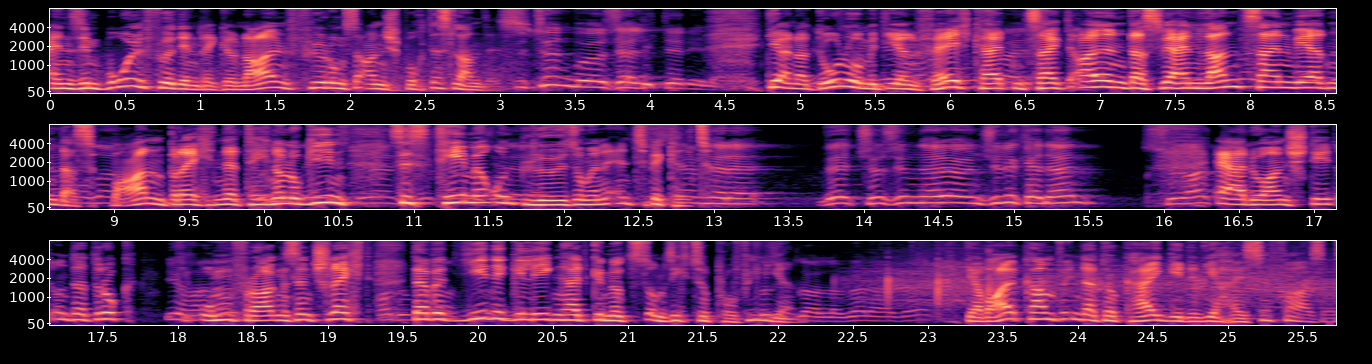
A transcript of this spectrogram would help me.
ein Symbol für den regionalen Führungsanspruch des Landes. Die Anadolu mit ihren Fähigkeiten zeigt allen, dass wir ein Land sein werden, das bahnbrechende Technologien, Systeme und Lösungen entwickelt. Erdogan steht unter Druck. Die Umfragen sind schlecht. Da wird jede Gelegenheit genutzt, um sich zu profilieren. Der Wahlkampf in der Türkei geht in die heiße Phase.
